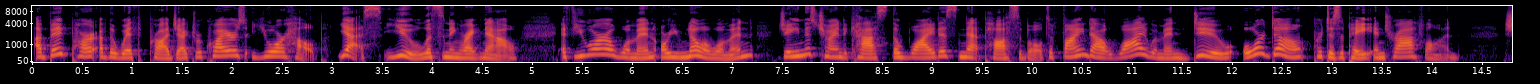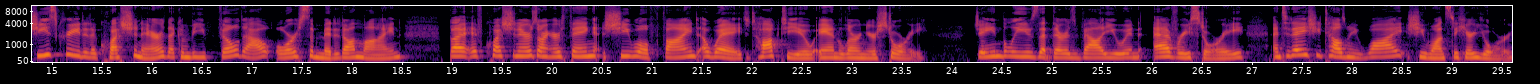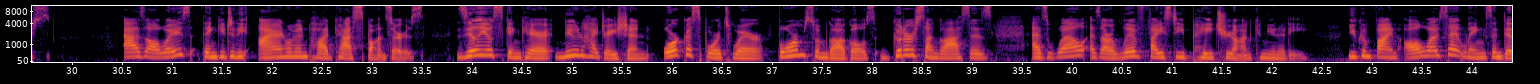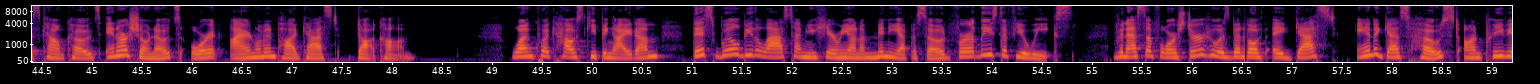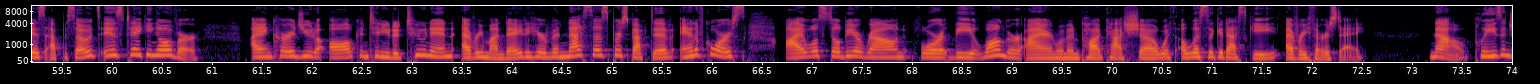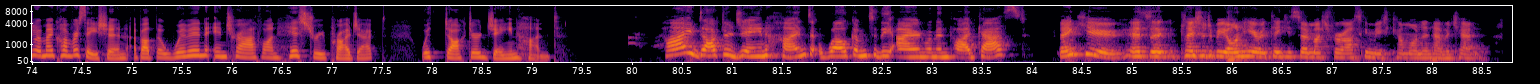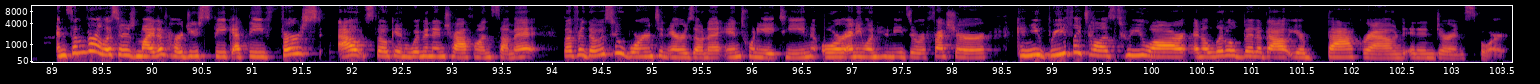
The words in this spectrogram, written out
A big part of the WITH project requires your help. Yes, you listening right now. If you are a woman or you know a woman, Jane is trying to cast the widest net possible to find out why women do or don't participate in triathlon. She's created a questionnaire that can be filled out or submitted online. But if questionnaires aren't your thing, she will find a way to talk to you and learn your story. Jane believes that there is value in every story, and today she tells me why she wants to hear yours. As always, thank you to the Iron Women podcast sponsors Zilio Skincare, Noon Hydration, Orca Sportswear, Form Swim Goggles, Goodr Sunglasses, as well as our Live Feisty Patreon community. You can find all website links and discount codes in our show notes or at ironwomenpodcast.com. One quick housekeeping item this will be the last time you hear me on a mini episode for at least a few weeks. Vanessa Forster, who has been both a guest and a guest host on previous episodes, is taking over. I encourage you to all continue to tune in every Monday to hear Vanessa's perspective. And of course, I will still be around for the longer Iron Women podcast show with Alyssa Godesky every Thursday. Now, please enjoy my conversation about the Women in Triathlon History Project with Dr. Jane Hunt. Hi, Dr. Jane Hunt. Welcome to the Iron Women podcast. Thank you. It's a pleasure to be on here, and thank you so much for asking me to come on and have a chat. And some of our listeners might have heard you speak at the first Outspoken Women in Triathlon Summit. But for those who weren't in Arizona in 2018, or anyone who needs a refresher, can you briefly tell us who you are and a little bit about your background in endurance sport?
